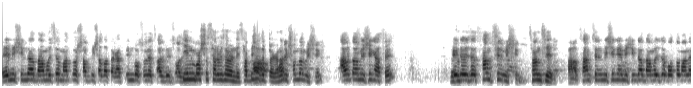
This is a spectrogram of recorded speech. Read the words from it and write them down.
এই মেশিনটার দাম হচ্ছে মাত্র ছাব্বিশ হাজার টাকা তিন বছরের সার্ভিস তিন বছর সার্ভিস ওয়ারেন্টি ছাব্বিশ হাজার টাকা অনেক সুন্দর মেশিন আর একটা মেশিন আছে এটা হচ্ছে সানসিল মেশিন সানসির হ্যাঁ সানসিল মেশিন এই মেশিনটার দাম হচ্ছে বর্তমানে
